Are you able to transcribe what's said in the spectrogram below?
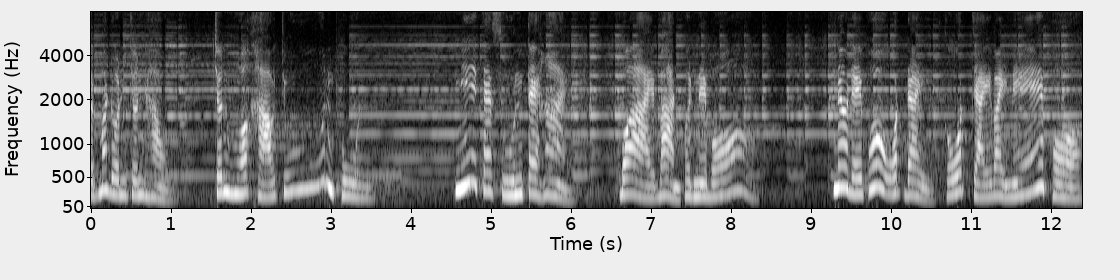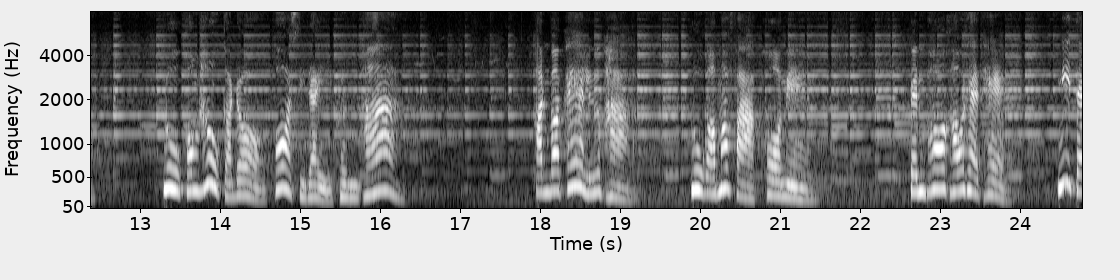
กิดมาดนจนเห่า จนหัวขาวจูนพูน มีแต่ศูนย์แต่หายบ่อายบ้านเพิ่นในบ่แนวใดพ่ออดใดก็อดใจไว้แน่พอ ลูกของเฮากระดอพ่อสิได้เพึงพาอันว่าแพ้หรือผ่า ลูกเอามาฝากพ่อแม่ เป็นพ่อเขาแท้ๆมีแต่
